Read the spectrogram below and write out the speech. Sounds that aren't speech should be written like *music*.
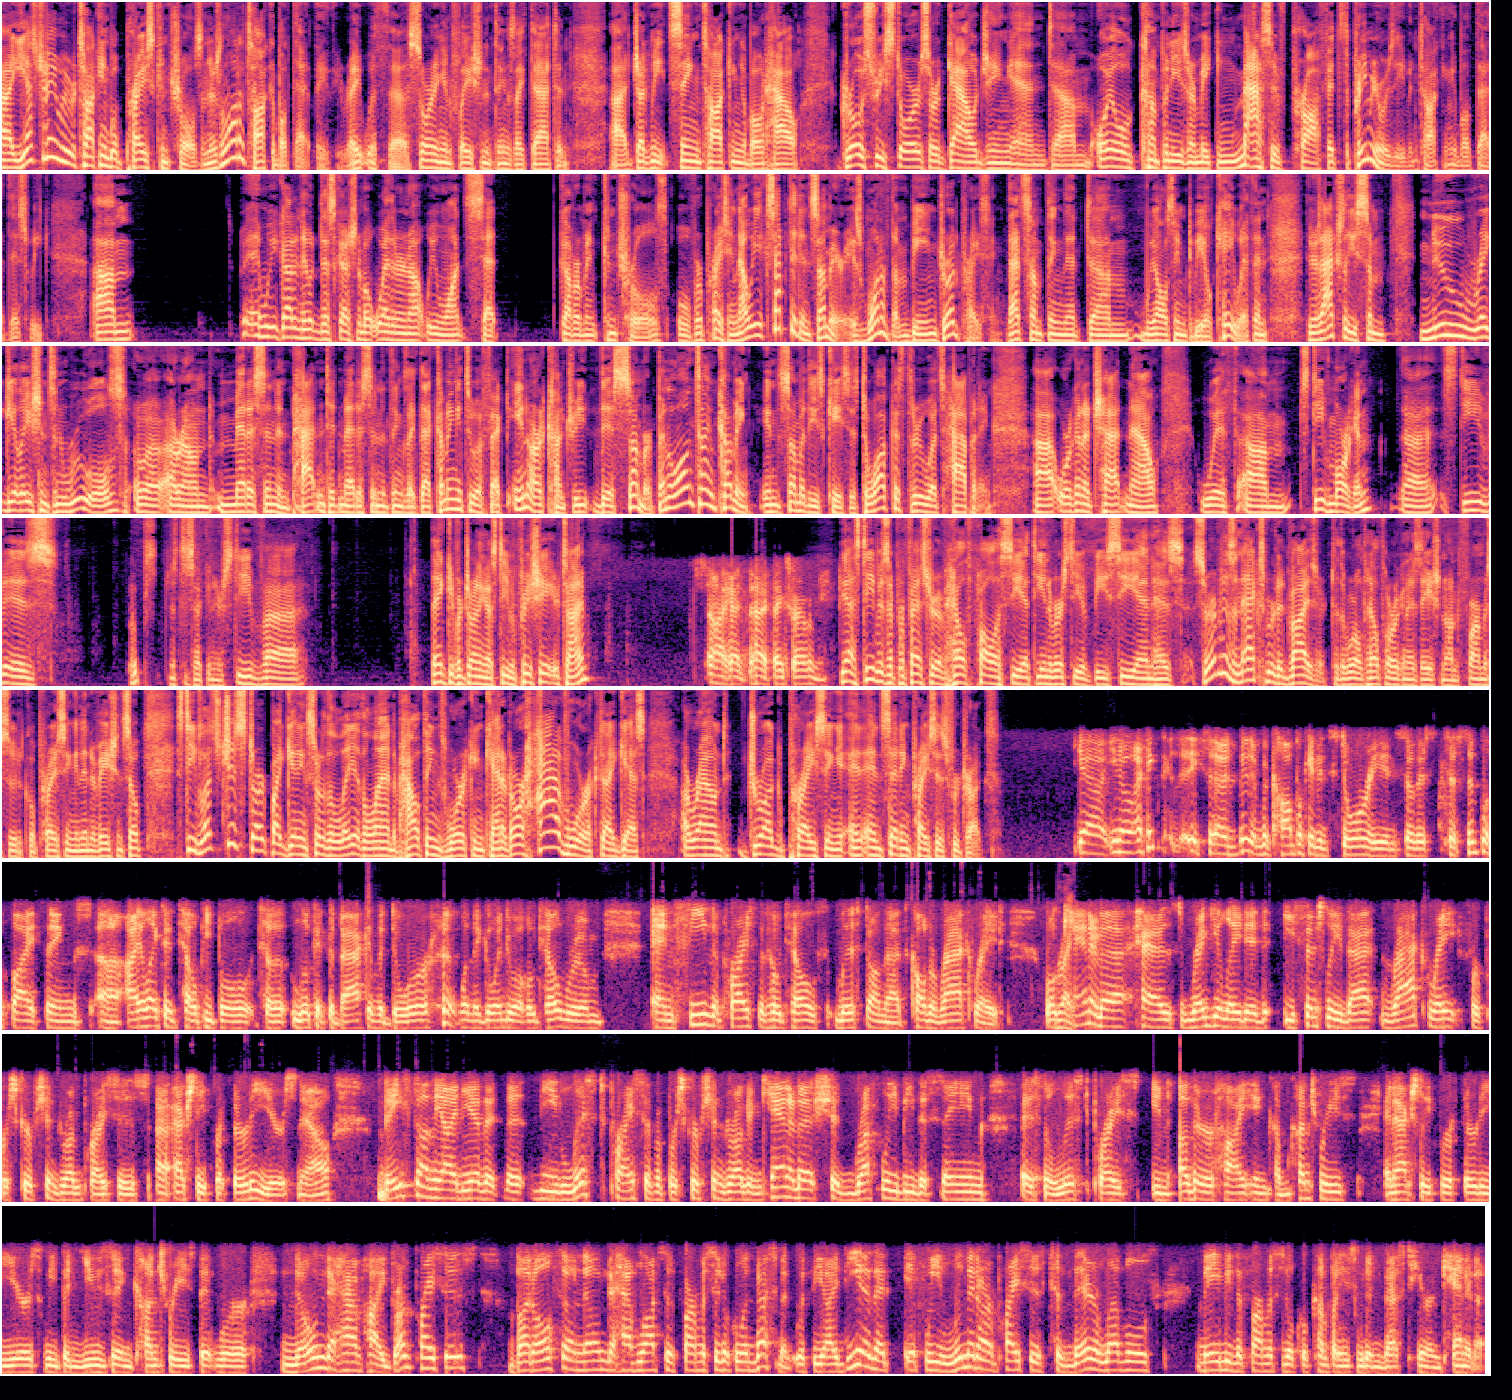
Uh, yesterday, we were talking about price controls, and there's a lot of talk about that lately, right? With uh, soaring inflation and things like that. And uh, Jagmeet Singh talking about how grocery stores are gouging and um, oil companies are making massive profits. The premier was even talking about that this week. Um, and we got into a discussion about whether or not we want set government controls over pricing. Now, we accept it in some areas, one of them being drug pricing. That's something that um, we all seem to be okay with. And there's actually some new regulations and rules uh, around medicine and patented medicine and things like that coming into effect in our country this summer. Been a long time coming in some of these cases. To walk us through what's happening, uh, we're going to chat now with um, Steve Morgan. Uh, Steve is, oops, just a second here. Steve uh, Thank you for joining us, Steve. Appreciate your time. Uh, hi, hi, thanks for having me. Yeah, Steve is a professor of health policy at the University of BC and has served as an expert advisor to the World Health Organization on pharmaceutical pricing and innovation. So, Steve, let's just start by getting sort of the lay of the land of how things work in Canada, or have worked, I guess, around drug pricing and, and setting prices for drugs. Yeah, you know, I think it's a bit of a complicated story, and so to simplify things, uh, I like to tell people to look at the back of a door *laughs* when they go into a hotel room and see the price that hotels list on that. It's called a rack rate. Well, right. Canada has regulated essentially that rack rate for prescription drug prices uh, actually for 30 years now based on the idea that the, the list price of a prescription drug in Canada should roughly be the same as the list price in other high income countries. And actually, for 30 years, we've been using countries that were known to have high drug prices, but also known to have lots of pharmaceutical investment, with the idea that if we limit our prices to their levels, maybe the pharmaceutical companies would invest here in Canada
